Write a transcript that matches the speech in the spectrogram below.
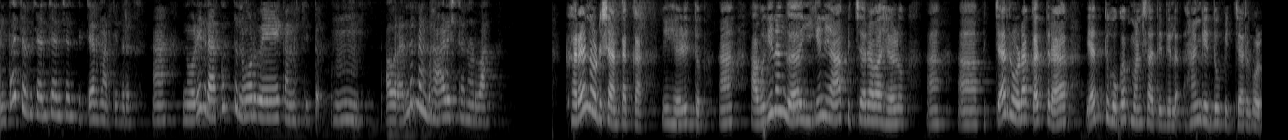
ಎಂತ ಚಂದ ಚಂದ ಚಂದ ಪಿಕ್ಚರ್ ಮಾಡ್ತಿದ್ರು. ನೋಡಿದ್ರೆ ಕುತ್ತು ನೋಡ್ಬೇಕು ಅನಿಸ್ತಿತ್ತು ಹ್ಮ್ ಅವ್ರಂದ್ರೆ ನಂಗೆ ಭಾಳ ಇಷ್ಟ ನೋಡುವ. ಖರೆ ನೋಡಿ ಶಾಂತಕ್ಕ ನೀ ಹೇಳಿದ್ದು. ಹಾಂ ಅವಾಗಿನಂಗೆ ಈಗಿನ ಯಾವ ಪಿಕ್ಚರ್ ಅವ ಹೇಳು. ಆ ಪಿಕ್ಚರ್ ನೋಡಕತ್ರ ಎದ್ದು ಹೋಗಕ್ಕೆ ಮನಸ್ಸಾತಿದ್ದಿಲ್ಲ ಹಂಗಿದ್ದು ಪಿಕ್ಚರ್ಗಳು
